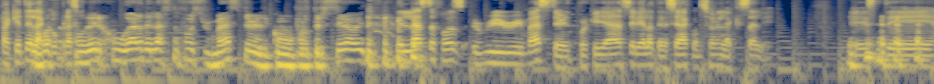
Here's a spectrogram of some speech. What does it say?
¿Para qué te la Vas a compras? poder jugar The Last of Us Remastered como por tercera vez. The Last of Us Re- Remastered, porque ya sería la tercera consola en la que sale. Este.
